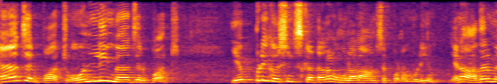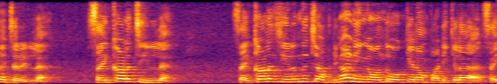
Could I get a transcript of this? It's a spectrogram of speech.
major part only major part எப்படி கொஷின்ஸ் கேட்டாலும் உங்களால் ஆன்சர் பண்ண முடியும். ஏன்னா அதர் மேஜர் இல்லை. சைக்காலஜி இல்லை. சைக்காலஜி இருந்துச்சு அப்படின்னா நீங்கள் வந்து ஓகே நான் படிக்கலை. சை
